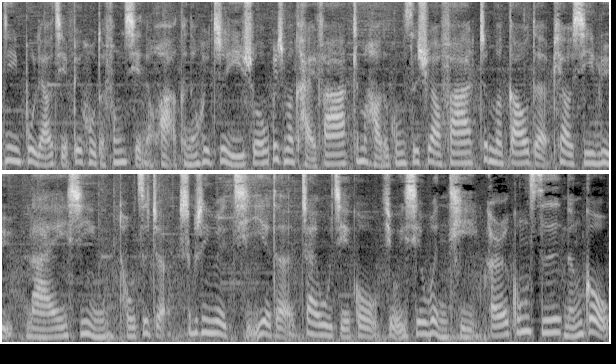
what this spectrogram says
进一步了解背后的风险的话，可能会质疑说，为什么凯发这么好的公司需要发这么高的票息率来吸引投资者？是不是因为企业的债务结构有一些问题，而公司能够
